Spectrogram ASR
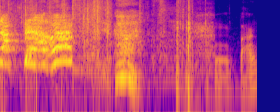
빰, 빵.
